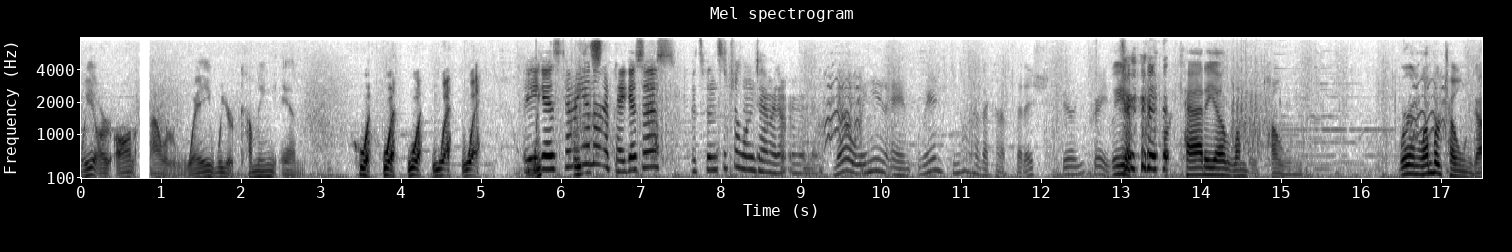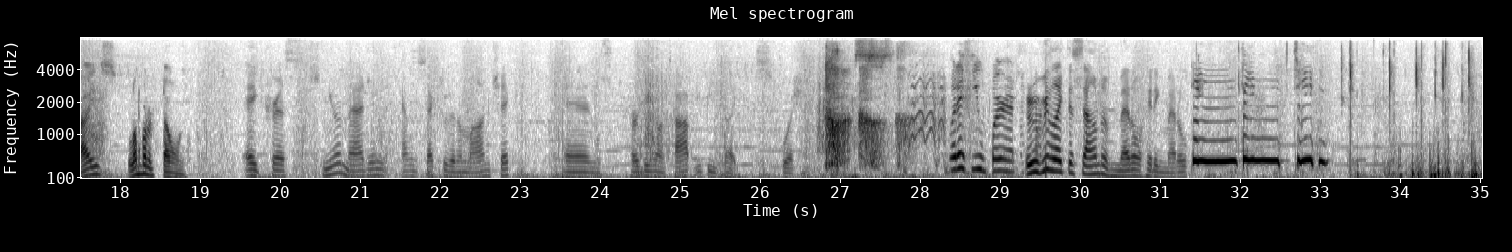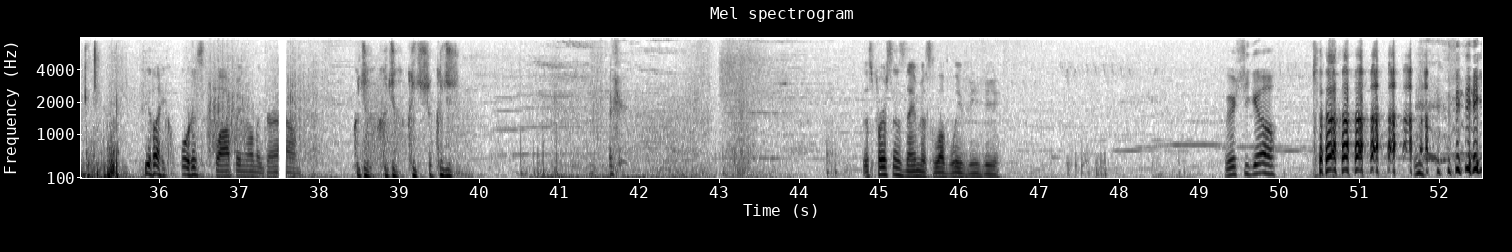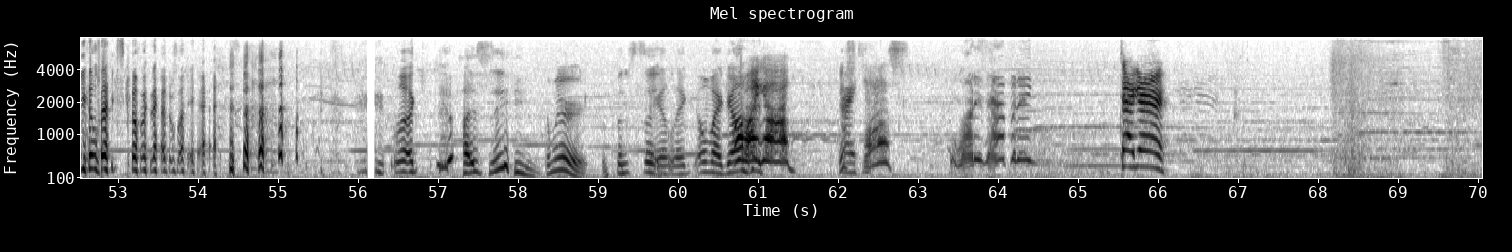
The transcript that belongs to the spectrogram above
We are on our way. We are coming in. Wah, wah, wah, wah, wah. Are you guys coming in on a Pegasus? It's been such a long time, I don't remember. No, we need and we we don't have that kind of fetish. Girl, you crazy. We are Arcadia Lumbertown. We're in Lumbertown, guys. Lumbertown. Hey, Chris, can you imagine having sex with an Aman chick and her being on top? You'd be like squished. What if you weren't? It would be like the sound of metal hitting metal. Be like horse flopping on the ground. This person's name is Lovely Vivi. Where'd she go? Your legs coming out of my ass. Look, I see. Come here. Let's finish I this. got legs. Oh my god. Oh my god. Hi. yes. What is happening? Tiger!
